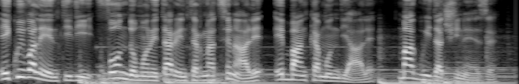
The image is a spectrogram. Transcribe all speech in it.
equivalenti di Fondo Monetario Internazionale e Banca Mondiale, ma a guida cinese.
